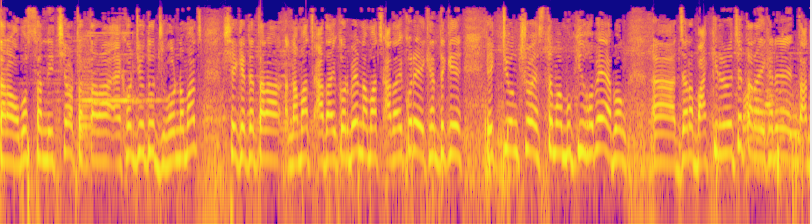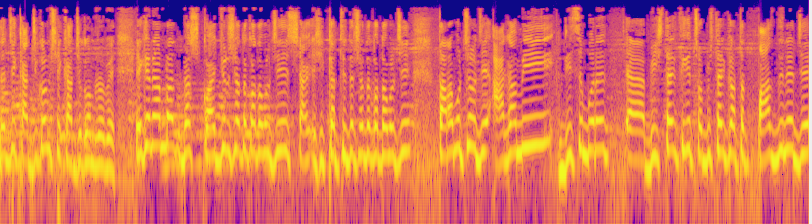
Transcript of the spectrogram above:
তারা অবস্থান নিচ্ছে। অর্থাৎ তারা এখন যেহেতু জোহর নামাজ, সেক্ষেত্রে তারা নামাজ আদায় করবে। নামাজ আদায় করে এখান থেকে একটি অংশ ইস্তেমামুখী হবে এবং যারা বাকিরা রয়েছে, তারা এখানে তাদের যে কার্যক্রম, সেই কার্যক্রম রবে। এখানে আমরা বেশ সাথে কথা বলছি শিক্ষার্থীদের সাথে কথা বলছি। তারা বলছিল যে আগামী ডিসেম্বরের বিশ তারিখ থেকে চব্বিশ তারিখে, অর্থাৎ পাঁচ দিনের যে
